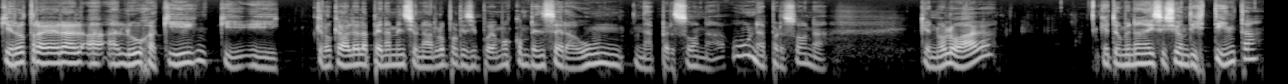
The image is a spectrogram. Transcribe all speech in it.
quiero traer a, a- a luz aquí y, y creo que vale la pena mencionarlo porque si podemos convencer a una persona, una persona que no lo haga, que tome una decisión distinta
